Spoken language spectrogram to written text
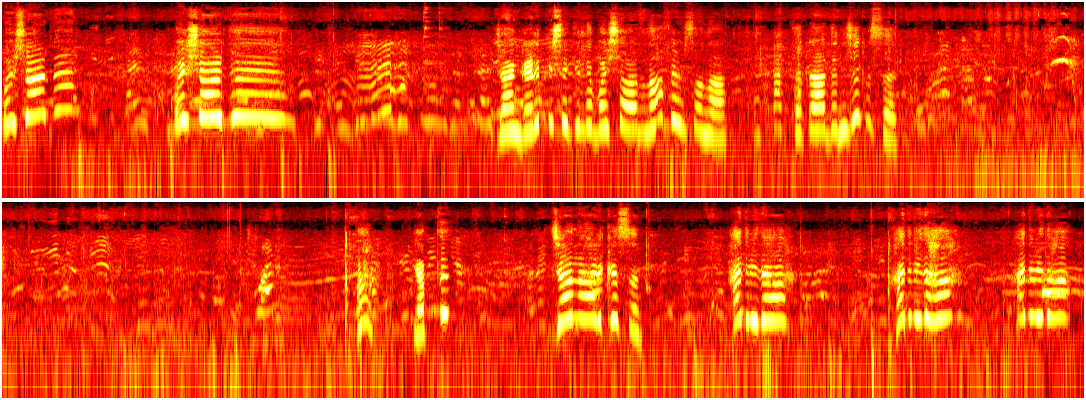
Başardın. Başardın. Can garip bir şekilde başardın. Aferin sana. Tekrar deneyecek misin? Yaptın. Can harikasın. Hadi bir daha. Hadi bir daha. Hadi bir daha.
